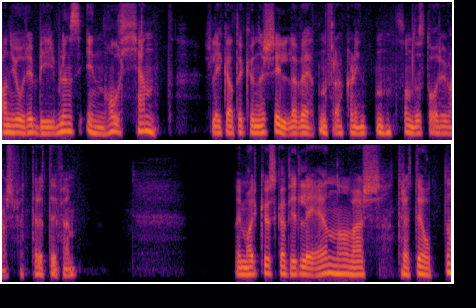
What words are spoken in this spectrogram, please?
Han gjorde Bibelens innhold kjent, slik at det kunne skille hveten fra klinten, som det står i vers 35. I Markus kapittel 1 og vers 38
